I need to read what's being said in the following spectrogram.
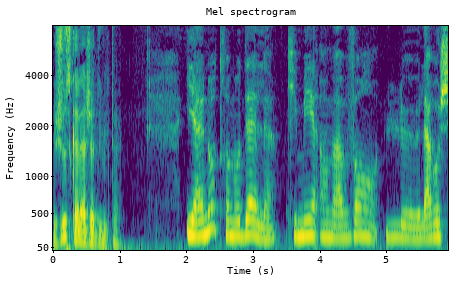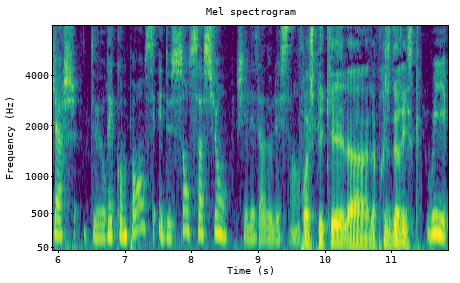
jusqu'à l'âge adulte. Il y a un autre modèle qui met en avant la recherche de récompenses et de sensations chez les adolescents. Pour expliquer la, prise de risque. Oui,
